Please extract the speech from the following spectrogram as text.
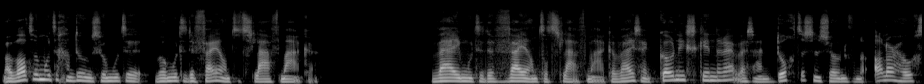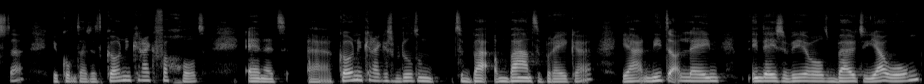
Maar wat we moeten gaan doen, is we moeten, we moeten de vijand tot slaaf maken. Wij moeten de vijand tot slaaf maken. Wij zijn koningskinderen, wij zijn dochters en zonen van de Allerhoogste. Je komt uit het koninkrijk van God. En het uh, koninkrijk is bedoeld om een baan te breken. Ja, niet alleen in deze wereld buiten jou om,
